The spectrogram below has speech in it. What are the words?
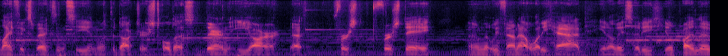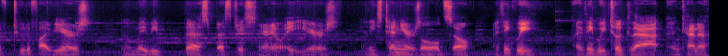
life expectancy and what the doctors told us there in the ER that first first day um, that we found out what he had. You know, they said he, he'll probably live two to five years. You know, maybe best best case scenario eight years, and he's 10 years old. So I think we I think we took that and kind of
